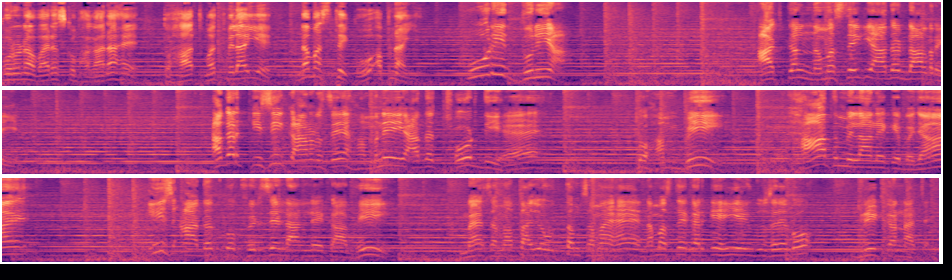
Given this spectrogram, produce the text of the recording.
कोरोना वायरस को भगाना है तो हाथ मत मिलाइए, नमस्ते को अपनाइए। पूरी दुनिया आजकल नमस्ते की आदत डाल रही है। अगर किसी कारण से हमने ये आदत छोड़ दी है तो हम भी हाथ मिलाने के बजाय इस आदत को फिर से डालने का भी मैं समझता ये उत्तम समय है। नमस्ते करके ही एक दूसरे को ग्रीट करना चाहिए।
